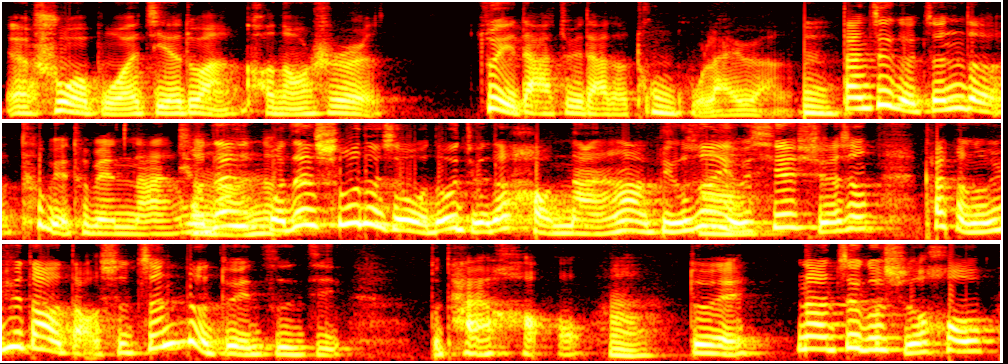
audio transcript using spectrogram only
呃硕博阶段，可能是最大最大的痛苦来源。嗯，但这个真的特别特别难。我在我在说的时候，我都觉得好难啊。比如说有一些学生，他可能遇到导师真的对自己。不太好，嗯，对。那这个时候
